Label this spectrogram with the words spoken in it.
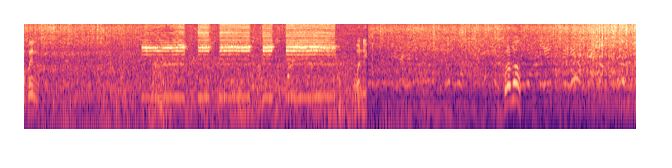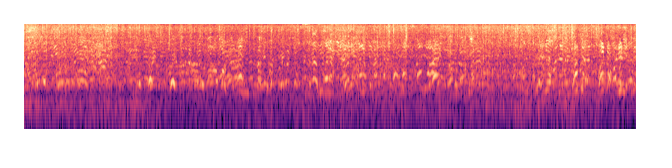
ஆ போயிருங்க. வண்டி. பிரபு. அப்படியே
